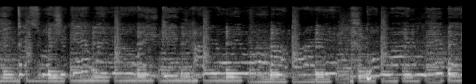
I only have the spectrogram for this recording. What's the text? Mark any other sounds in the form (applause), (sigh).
That's what you get when you wake it. I know you want my body, want mine, baby,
